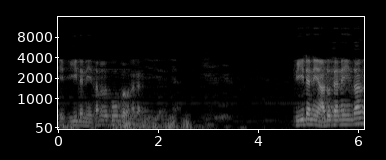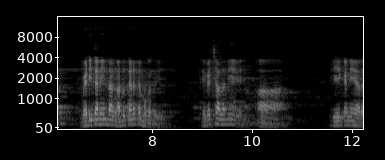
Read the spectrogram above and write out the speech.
ඒ පීඩනය තමයි පුම්බවන ගතිය කියන්නේ. පීඩනය අඩු තැන ඉඳන් වැඩි තැන ඉඳන් අඩු තැනට මොකද වෙන්නේ? ඒක චලනය වෙනවා. ආ. ඒකනේ අර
